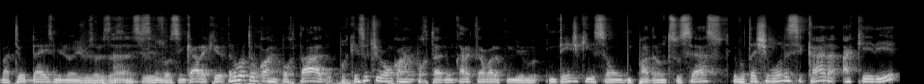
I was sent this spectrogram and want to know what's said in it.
Bateu 10 milhões de visualizações nesse vídeo. Ele falou assim, cara, que eu não vou ter um carro importado, porque se eu tiver um carro importado e um cara que trabalha comigo entende que isso é um padrão de sucesso, eu vou estar estimulando esse cara a querer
